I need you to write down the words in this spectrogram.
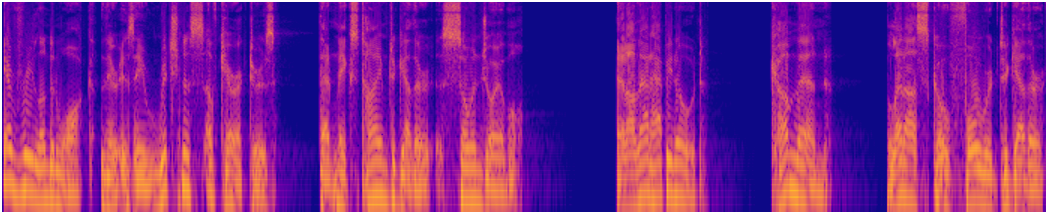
every London walk, there is a richness of characters that makes time together so enjoyable. And on that happy note, come then, let us go forward together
